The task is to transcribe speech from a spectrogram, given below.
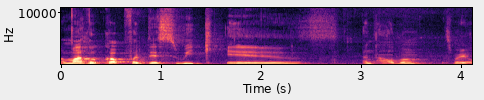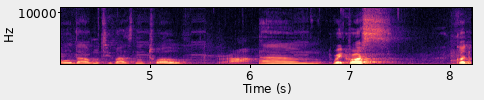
Uh, my hookup for this week is an album. It's a very old album, 2012. Raw. Um, Rick Ross. God,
